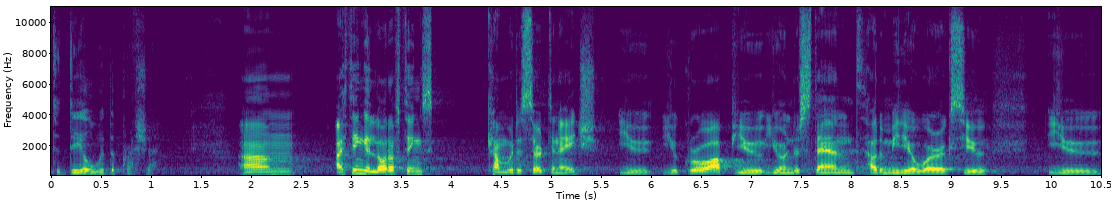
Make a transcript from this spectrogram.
to deal with the pressure? Um, I think a lot of things come with a certain age you you grow up, you you understand how the media works, you you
